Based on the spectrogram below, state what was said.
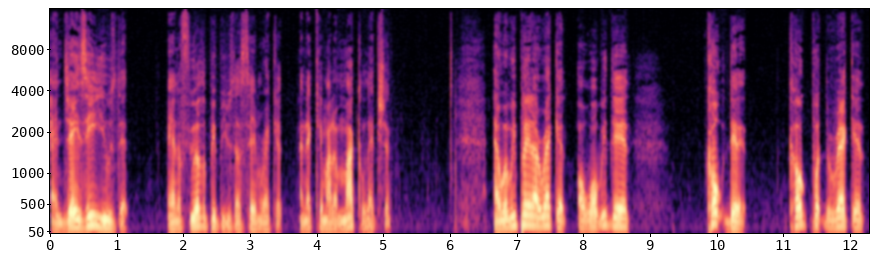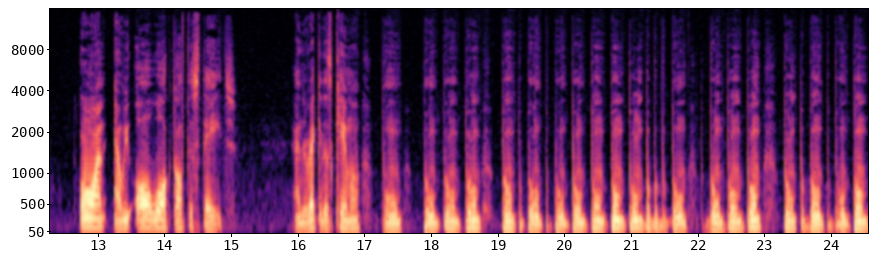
and Jay Z used it, and a few other people used that same record, and that came out of my collection. And when we played that record, or what we did, Coke did it. Coke put the record on, and we all walked off the stage. And the record just came on, boom boom boom, boom, boom, boom, boom, boom, boom, boom, boom, boom, boom, boom, boom, boom, boom, boom, boom, boom, boom, boom, boom, boom,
